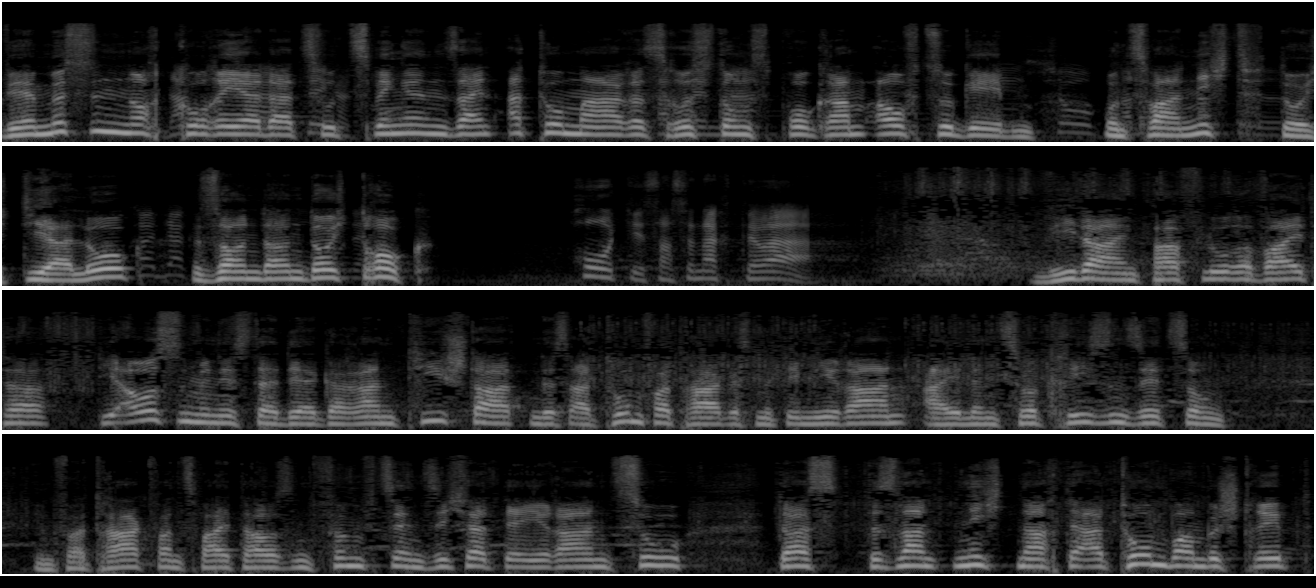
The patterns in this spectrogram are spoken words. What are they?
Wir müssen Nordkorea dazu zwingen, sein atomares Rüstungsprogramm aufzugeben. Und zwar nicht durch Dialog, sondern durch Druck. Wieder ein paar Flure weiter. Die Außenminister der Garantiestaaten des Atomvertrages mit dem Iran eilen zur Krisensitzung. Im Vertrag von 2015 sichert der Iran zu, dass das Land nicht nach der Atombombe strebt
